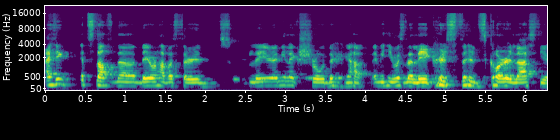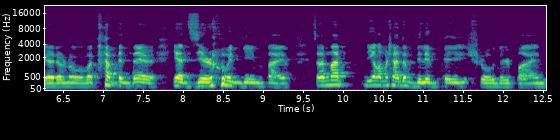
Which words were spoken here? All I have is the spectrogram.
I think it's tough that they don't have a third player. I mean, like Schroeder. I mean, he was the Lakers' third scorer last year. I don't know what happened there. He had zero in Game Five. So I'm not. Di ako masyadong believe kay Schroeder pa. And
